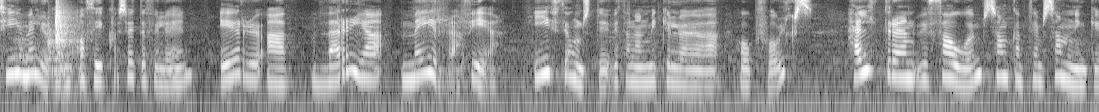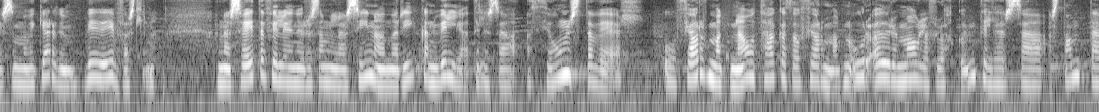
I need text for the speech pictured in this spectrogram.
10 miljónum á því hvað sveitafélagin eru að verja meira fyrir í þjónustu við þannan mikilvæga hóp fólks heldur en við fáum samkvæmt þeim samningi sem við gerðum við yfirfærsluna. Þannig að sveitafélaginu eru sannlega að sína þannig að ríkan vilja til þess að þjónusta vel og fjármagna og taka þá fjármagna úr öðrum málaflokkum til þess að standa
